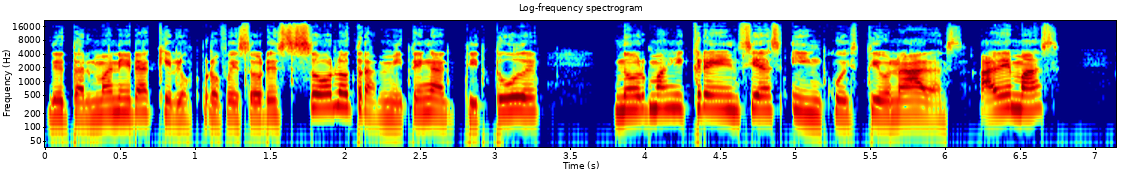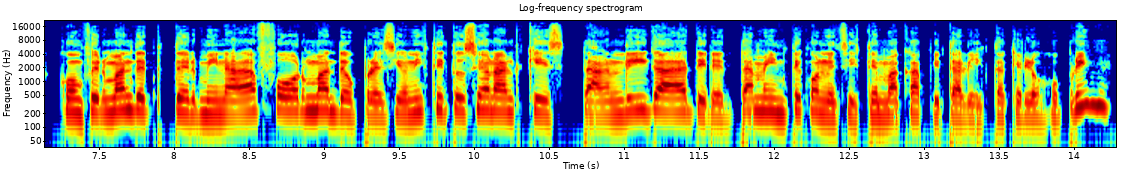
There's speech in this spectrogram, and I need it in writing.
de tal manera que los profesores solo transmiten actitudes, normas y creencias incuestionadas. Además, confirman determinadas formas de opresión institucional que están ligadas directamente con el sistema capitalista que los oprime.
